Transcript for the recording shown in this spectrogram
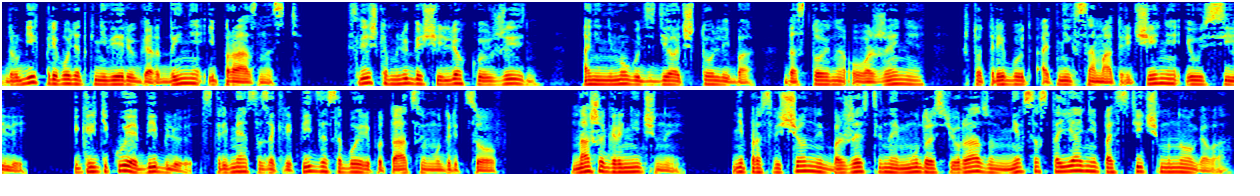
Других приводят к неверию гордыня и праздность. Слишком любящие легкую жизнь, они не могут сделать что-либо достойное уважения, что требует от них самоотречения и усилий, и, критикуя Библию, стремятся закрепить за собой репутацию мудрецов. Наш ограниченный, непросвещенный божественной мудростью разум не в состоянии постичь многого,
